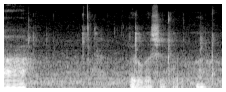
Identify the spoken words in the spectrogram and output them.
Ah, little bit shit. want a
